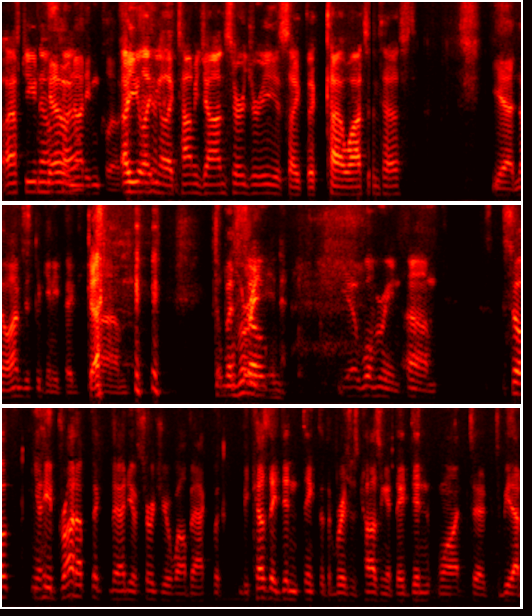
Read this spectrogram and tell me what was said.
after you know? no, Kyle? not even close. Are you like you know like Tommy John surgery? It's like the Kyle Watson test. Yeah, no, I'm just the guinea pig. Okay. Um, The But so- Wolverine. yeah, Wolverine. Um, so, you know, he brought up the, the idea of surgery a while back, but because they didn't think that the bridge was causing it, they didn't want to, to be that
